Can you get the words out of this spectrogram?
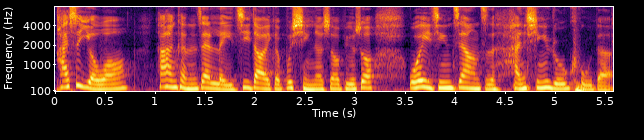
还是有哦。他很可能在累积到一个不行的时候，比如说我已经这样子含辛茹苦的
